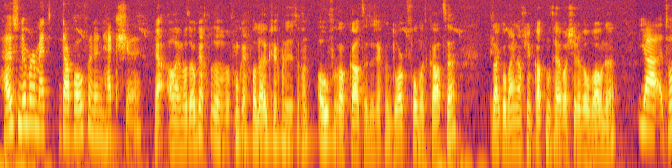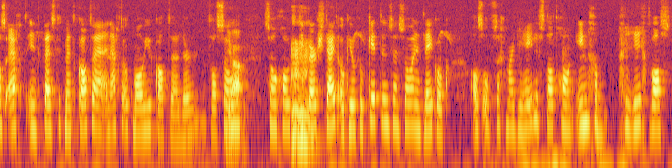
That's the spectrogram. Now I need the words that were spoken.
huisnummer met daarboven een heksje. Ja, oh, en wat ook echt, dat vond ik echt wel leuk, zeg maar, er zitten gewoon overal katten. Het is echt een dorp vol met katten. Het lijkt wel bijna of je een kat moet hebben als je er wil wonen. Ja, het was echt infested met katten en echt ook mooie katten. Er, het was zo'n Ja. grote diversiteit, ook heel veel kittens en zo. En het leek ook alsof zeg maar, die hele stad gewoon ingericht was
